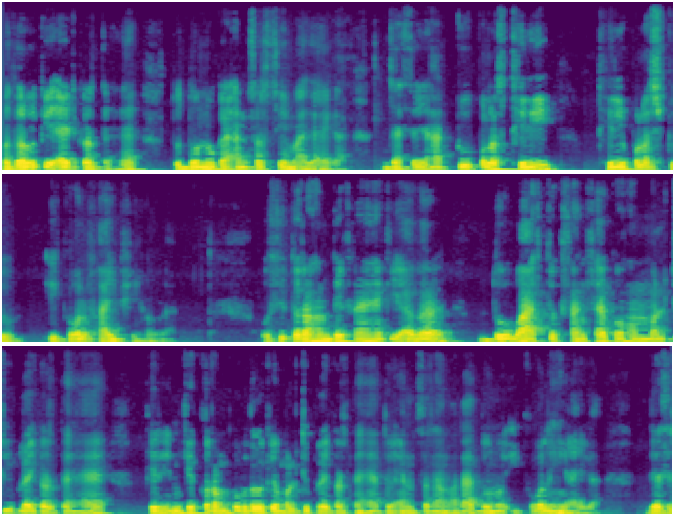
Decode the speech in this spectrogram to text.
बदल के ऐड करते हैं तो दोनों का आंसर सेम आ जाएगा। जैसे यहाँ two plus three three plus two equal five ही होगा। उसी तरह हम देख रहे हैं कि अगर दो वास्तविक संख्या को हम मल्टीप्लाई करते हैं, फिर इनके क्रम को बदल के मल्टीप्लाई करते हैं तो आंसर हमारा दोनों इक्वल ही आएगा। जैसे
